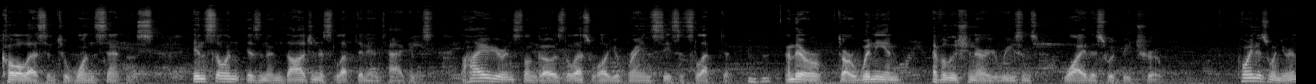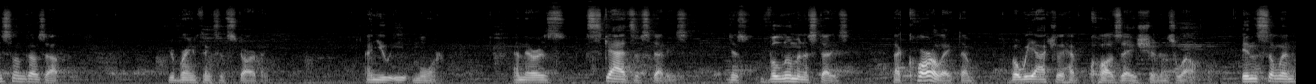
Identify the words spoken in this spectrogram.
coalesce into one sentence. Insulin is an endogenous leptin antagonist. The higher your insulin goes, the less well your brain sees its leptin. Mm-hmm. And there are Darwinian evolutionary reasons why this would be true. Point is, when your insulin goes up, your brain thinks it's starving, and you eat more. And there's scads of studies, just voluminous studies, that correlate them, but we actually have causation as well. Insulin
